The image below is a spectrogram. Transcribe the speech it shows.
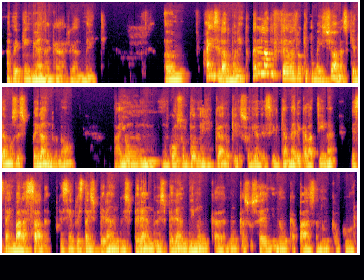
a ver quem ganha acá realmente. Um, há esse lado bonito. Mas o lado feio é o que tu mencionas, quedamos esperando, não? Há um, um consultor mexicano que ele solia dizer que a América Latina está embaraçada, porque sempre está esperando, esperando, esperando e nunca, nunca sucede, nunca passa, nunca ocorre.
